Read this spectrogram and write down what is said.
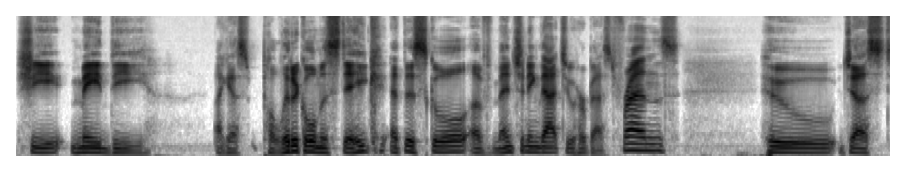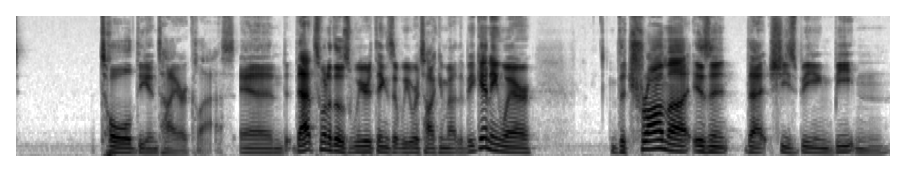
She made the, I guess, political mistake at this school of mentioning that to her best friends, who just told the entire class. And that's one of those weird things that we were talking about at the beginning where the trauma isn't that she's being beaten.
